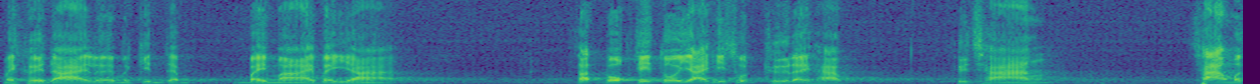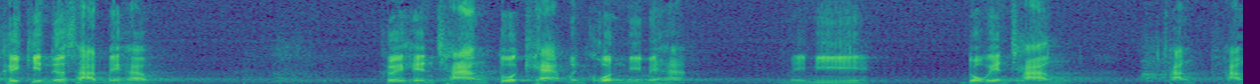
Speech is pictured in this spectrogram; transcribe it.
ไม่เคยได้เลยมันกินแต่ใบไม้ใบหญ้า สัตว์บกที่ตัวใหญ่ที่สุดคืออะไรครับ คือช้าง ช้างมันเคยกินเนื้อสัตว์ไหมครับ เคยเห็นช้างตัวแคะเหมือนคนมีไหมฮะ ไม่มีโดเว้นช้างช้างช้าง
